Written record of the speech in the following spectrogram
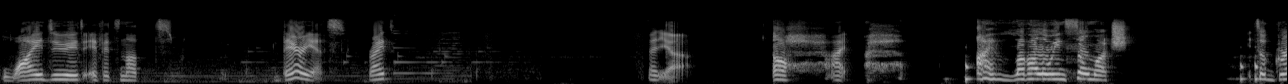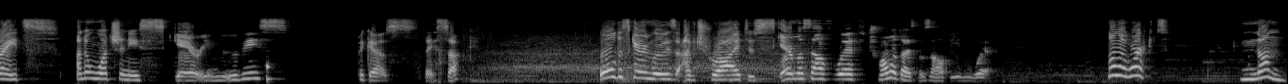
why do it if it's not there yet, right? But yeah. Oh, I... I love Halloween so much! It's so great. I don't watch any scary movies, because they suck. All the scary movies I've tried to scare myself with, traumatize myself even with. None that worked. None.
